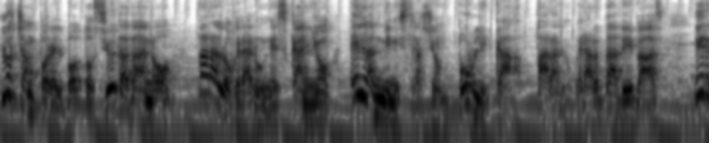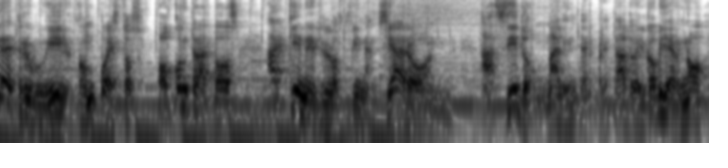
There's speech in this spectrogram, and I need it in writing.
luchan por el voto ciudadano para lograr un escaño en la administración pública, para lograr dádivas y retribuir con puestos o contratos a quienes los financiaron ha sido malinterpretado el gobierno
